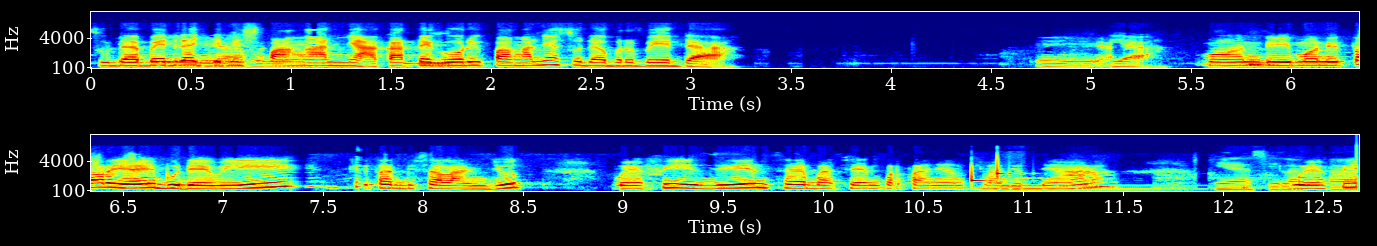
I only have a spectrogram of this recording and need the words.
Sudah beda iya, jenis benar. pangannya, kategori pangannya sudah berbeda. Iya. Ya. Mohon dimonitor ya Ibu Dewi. Kita bisa lanjut. Bu Evi izin saya bacain pertanyaan selanjutnya. Ya, silakan. Bu Evi,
